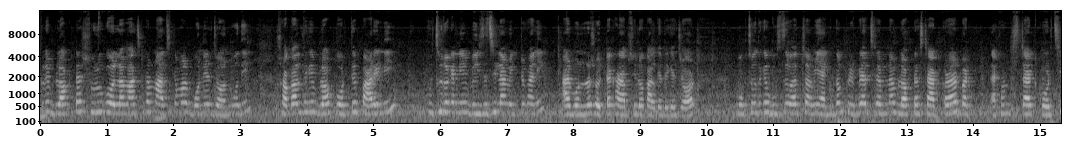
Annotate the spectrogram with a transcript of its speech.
করে ব্লগটা শুরু করলাম। আজকে কারণ আজকে আমার বোনের জন্মদিন। সকাল থেকে ব্লগ করতে পারিনি। পুচুরোকে নিয়ে বেঁচেছিলাম একটুখানি। আর বোনেরও শরীরটা খারাপ ছিল কালকে থেকে জ্বর। মুখ চোখ থেকে বুঝতে পারছ, আমি একদম প্রিপেয়ার ছিলাম না ব্লগটা স্টার্ট করার বাট এখন স্টার্ট করছি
